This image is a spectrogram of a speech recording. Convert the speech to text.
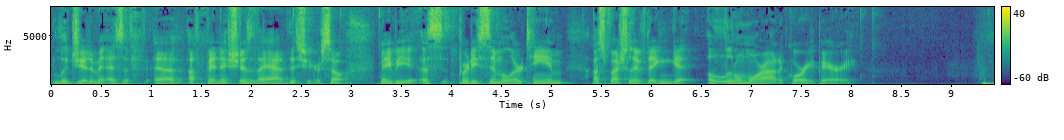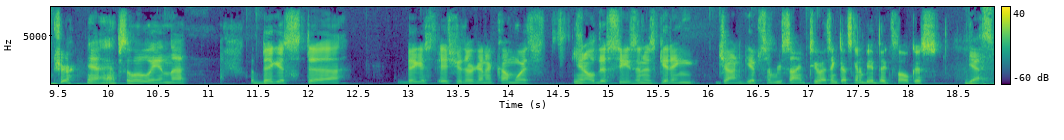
legitimate as a, a, a, finish as they had this year. So maybe a pretty similar team, especially if they can get a little more out of Corey Perry. Sure. Yeah, absolutely. And the the biggest uh, biggest issue they're going to come with, you know, this season is getting John Gibson resigned too. I think that's going to be a big focus. Yes,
